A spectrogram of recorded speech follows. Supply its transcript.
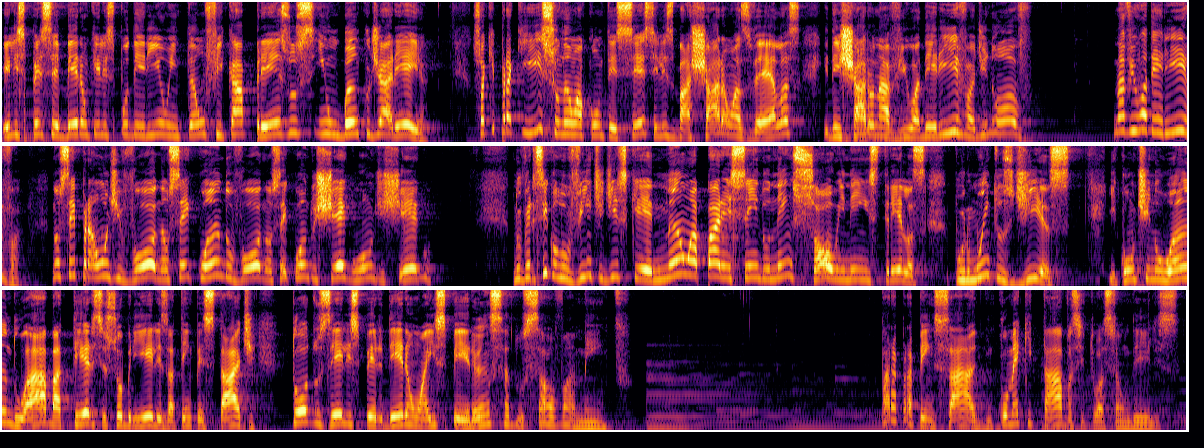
eles perceberam que eles poderiam então ficar presos em um banco de areia. Só que para que isso não acontecesse, eles baixaram as velas e deixaram o navio à deriva de novo. Navio à deriva. Não sei para onde vou, não sei quando vou, não sei quando chego, onde chego. No versículo 20 diz que, não aparecendo nem sol e nem estrelas por muitos dias, e continuando a abater-se sobre eles a tempestade, todos eles perderam a esperança do salvamento. Para para pensar em como é que estava a situação deles.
